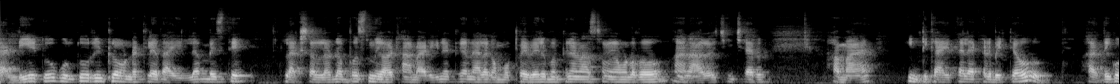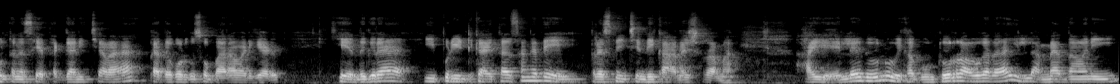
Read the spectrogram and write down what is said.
తల్లి ఎటు గుంటూరు ఇంట్లో ఉండట్లేదు. ఆ ఇల్లు అమ్మేస్తే లక్షల్లో డబ్బు వస్తుంది కాబట్టి ఆమె అడిగినట్టుగా నెలకు ముప్పై వేలు పంపిన నష్టం ఏముండదు అని ఆలోచించారు. అమ్మ ఇంటి కాగితాలు ఎక్కడ పెట్టావు? అద్దెకుంటున్న సీతకు కానీ ఇచ్చావా? పెద్ద కొడుకు సుబ్బారావు అడిగాడు. ఎందుకురా? ఇప్పుడు ఇంటి కాగితాల సంగతి? ప్రశ్నించింది కామేశ్వరమ్మ. ఆ ఏం లేదు నువ్వు ఇక గుంటూరు రావు కదా ఇల్లు అమ్మేద్దామని.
